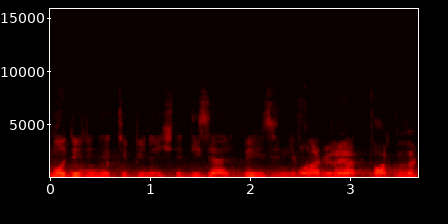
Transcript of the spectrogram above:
Modeline, tipine, işte dizel, benzinli Ona farkı göre var. farklılık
